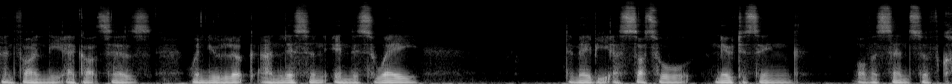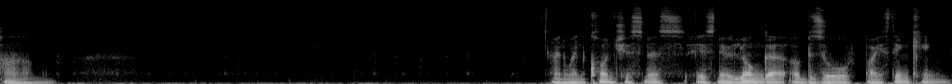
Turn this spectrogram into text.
And finally, Eckhart says, when you look and listen in this way, there may be a subtle noticing of a sense of calm. And when consciousness is no longer absorbed by thinking,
